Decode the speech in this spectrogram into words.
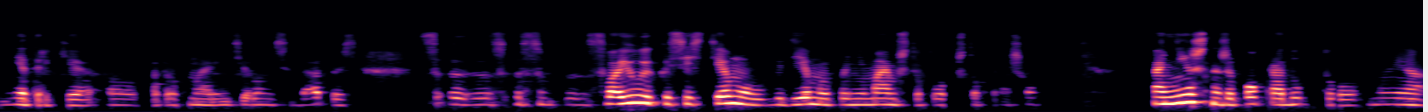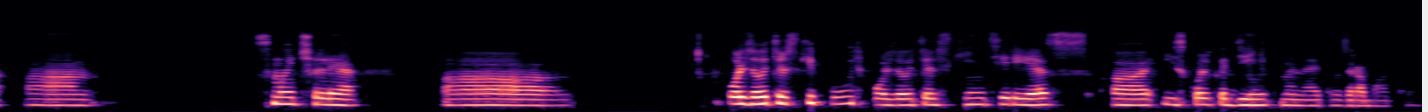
метрики, э, в которых мы ориентируемся, да, то есть э, свою экосистему, где мы понимаем, что плохо, что хорошо. Конечно же, по продукту мы а, смычили а, пользовательский путь, пользовательский интерес а, и сколько денег мы на этом зарабатываем.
